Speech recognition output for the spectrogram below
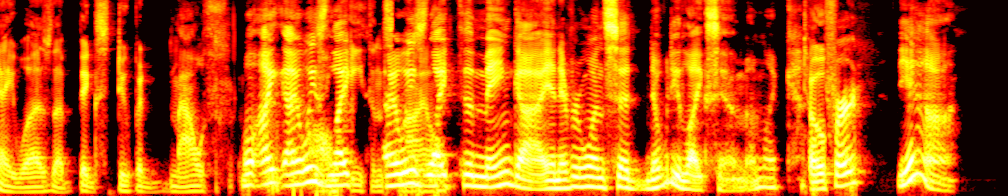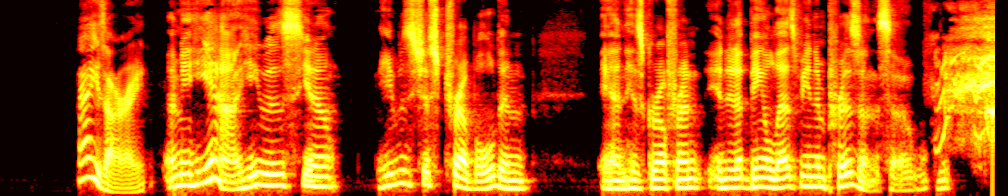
Yeah, he was the big stupid mouth. Well, I, I always liked I always liked the main guy, and everyone said nobody likes him. I'm like, Topher. yeah, Ah, he's all right. I mean, yeah, he was, you know, he was just troubled and and his girlfriend ended up being a lesbian in prison. So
